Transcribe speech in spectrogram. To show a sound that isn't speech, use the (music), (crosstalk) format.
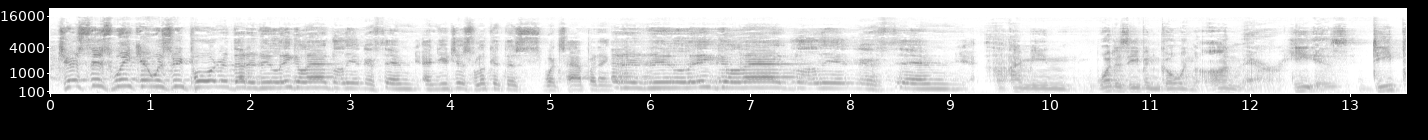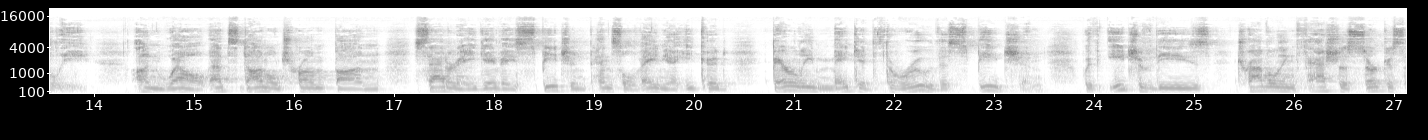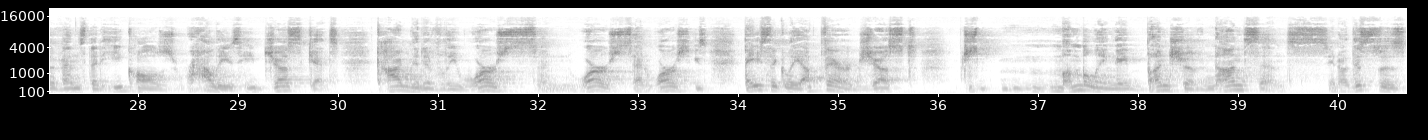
Just this week, it was reported that an illegal alien, if and, and you just look at this, what's happening. An illegal alien, if I mean, what is even going on there? He is deeply unwell. That's Donald Trump on Saturday. He gave a speech in Pennsylvania. He could barely make it through the speech. And with each of these traveling fascist circus events that he calls rallies, he just gets cognitively worse and worse and worse. He's basically up there just just mumbling a bunch of nonsense. You know, this is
